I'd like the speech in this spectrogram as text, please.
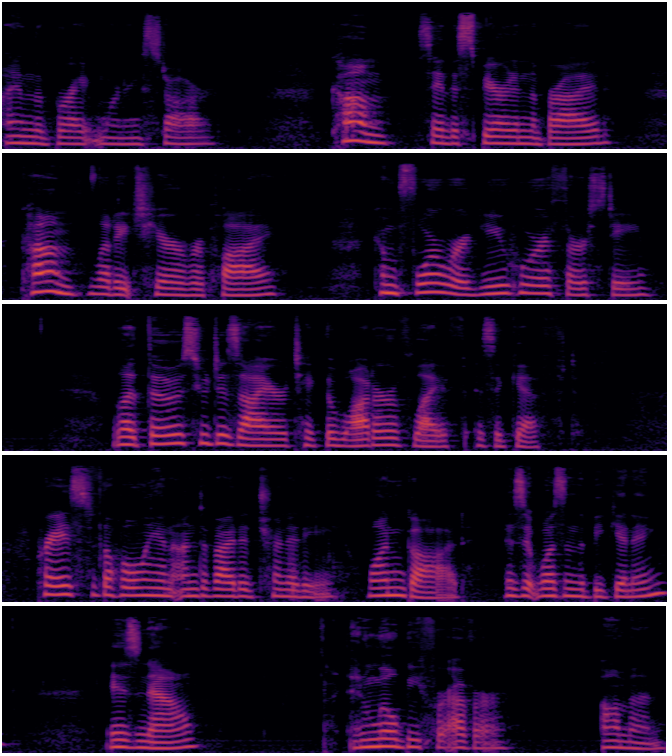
I am the bright morning star. Come, say the Spirit and the bride. Come, let each hearer reply. Come forward, you who are thirsty. Let those who desire take the water of life as a gift. Praise to the holy and undivided Trinity, one God, as it was in the beginning, is now, and will be forever. Amen.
